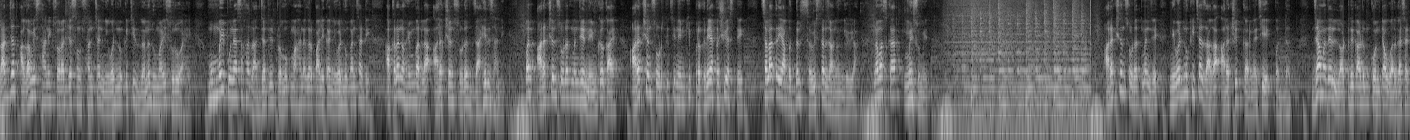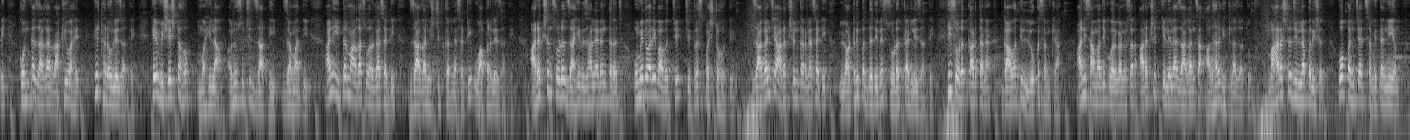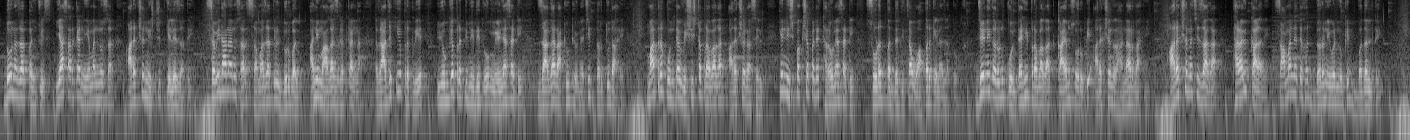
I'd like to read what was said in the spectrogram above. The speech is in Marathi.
राज्यात आगामी स्थानिक स्वराज्य संस्थांच्या निवडणुकीची रणधुमाळी सुरू आहे. मुंबई पुण्यासह राज्यातील प्रमुख महानगरपालिका निवडणुकांसाठी अकरा नोव्हेंबरला आरक्षण सोडत जाहीर झाली. पण आरक्षण सोडत म्हणजे नेमकं काय? आरक्षण सोडतीची नेमकी प्रक्रिया कशी असते? चला तर याबद्दल सविस्तर जाणून घेऊया. नमस्कार मी सुमित. आरक्षण सोडत म्हणजे निवडणुकीच्या जागा आरक्षित करण्याची एक पद्धत. ज्यामध्ये लॉटरी काढून कोणत्या वर्गासाठी कोणत्या जागा राखीव आहेत हे ठरवले जाते. हे विशेषतः महिला अनुसूचित जाती जमाती आणि इतर मागास वर्गासाठी जागा निश्चित करण्यासाठी वापरले जाते. आरक्षण सोडत जाहीर झाल्यानंतरच उमेदवारीबाबतचे चित्र स्पष्ट होते. जागांचे आरक्षण करण्यासाठी लॉटरी पद्धतीने सोडत काढली जाते. ही सोडत काढताना गावातील लोकसंख्या आणि सामाजिक वर्गानुसार आरक्षित केलेल्या जागांचा आधार घेतला जातो. महाराष्ट्र जिल्हा परिषद व पंचायत समित्या नियम दोन हजार पंचवीस यासारख्या नियमांनुसार आरक्षण निश्चित केले जाते. संविधानानुसार समाजातील दुर्बल आणि मागास घटकांना राजकीय प्रक्रियेत योग्य प्रतिनिधित्व मिळण्यासाठी जागा राखीव ठेवण्याची तरतूद आहे. मात्र कोणत्या विशिष्ट प्रभागात आरक्षण असेल हे निष्पक्षपणे ठरवण्यासाठी सोडत पद्धतीचा वापर केला जातो. जेणेकरून कोणत्याही प्रभागात कायमस्वरूपी आरक्षण राहणार नाही. आरक्षणाची जागा ठराविक काळाने सामान्यतः दर निवडणुकीत बदलते.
